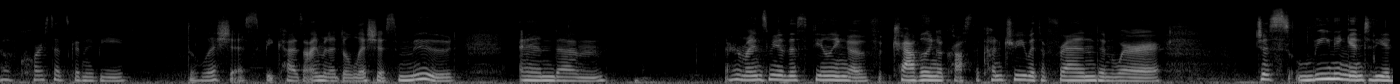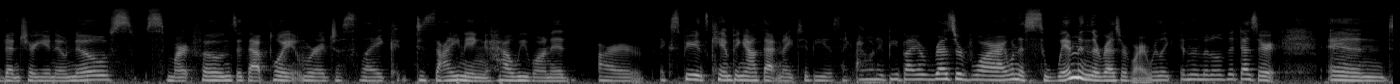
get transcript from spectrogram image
no, of course that's going to be delicious because I'm in a delicious mood. And um, it reminds me of this feeling of traveling across the country with a friend and we're just leaning into the adventure, you know, no s- smartphones at that point. We're just like designing how we wanted our experience camping out that night to be. It's like, I want to be by a reservoir. I want to swim in the reservoir. We're like in the middle of the desert. And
